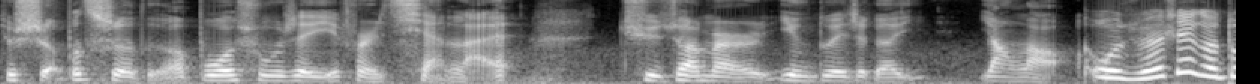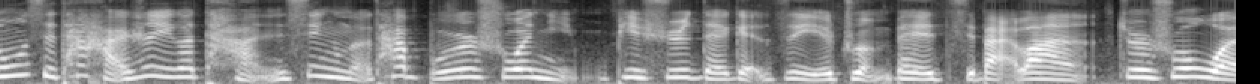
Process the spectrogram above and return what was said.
就舍不舍得拨出这一份钱来，去专门应对这个养老。我觉得这个东西它还是一个弹性的，它不是说你必须得给自己准备几百万，就是说我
